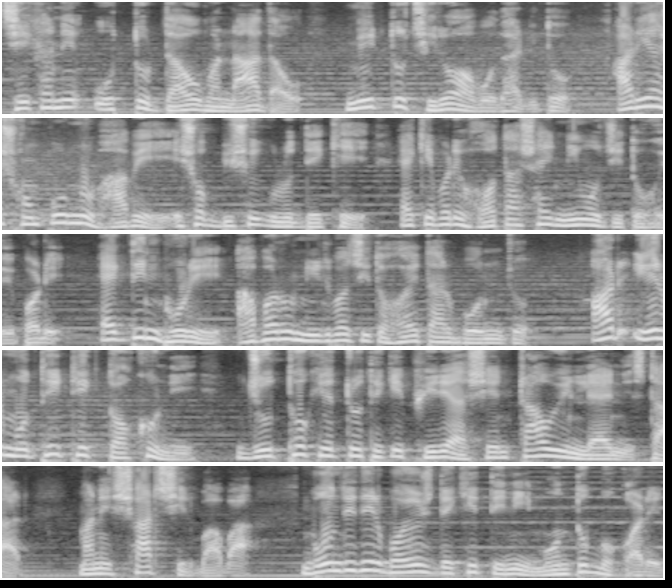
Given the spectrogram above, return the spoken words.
যেখানে উত্তর দাও বা না দাও, মৃত্যু ছিল অবধারিত। আরিয়া সম্পূর্ণভাবে এসব বিষয়গুলো দেখে একেবারে হতাশায় নিয়োজিত হয়ে পড়ে। একদিন ভোরে আবারও নির্বাচিত হয় তার বঞ্জ আর এর মধ্যেই ঠিক তখনই যুদ্ধক্ষেত্র থেকে ফিরে আসেন ট্রাউইন ল্যান্ডস্টার মানে সার্সির বাবা। বন্দীদের বয়স দেখে তিনি মন্তব্য করেন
